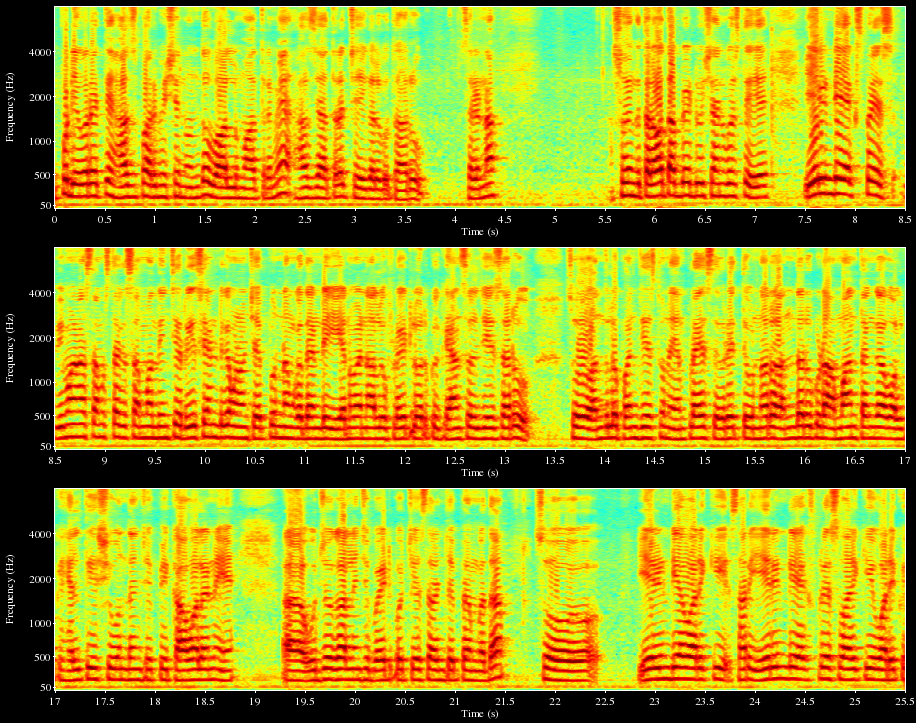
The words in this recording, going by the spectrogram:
ఇప్పుడు ఎవరైతే హజ్ పర్మిషన్ ఉందో వాళ్ళు మాత్రమే హజ్ యాత్ర చేయగలుగుతారు. సరేనా? సో ఇంక తర్వాత అప్డేట్ విషయానికి వస్తే ఎయిర్ ఇండియా ఎక్స్ప్రెస్ విమాన సంస్థకు సంబంధించి రీసెంట్గా మనం చెప్పున్నాం కదండి ఎనభై నాలుగు ఫ్లైట్ల వరకు క్యాన్సిల్ చేశారు. సో అందులో పనిచేస్తున్న ఎంప్లాయీస్ ఎవరైతే ఉన్నారో అందరూ కూడా అమాంతంగా వాళ్ళకి హెల్త్ ఇష్యూ ఉందని చెప్పి కావాలని ఉద్యోగాల నుంచి బయటకు వచ్చేస్తారని చెప్పాం కదా. సో ఎయిర్ ఇండియా వారికి సారీ ఎయిర్ ఇండియా ఎక్స్ప్రెస్ వారికి వారి యొక్క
